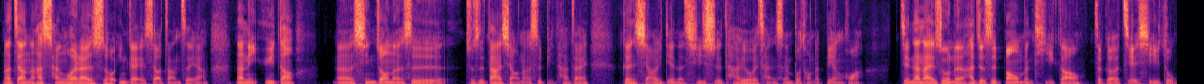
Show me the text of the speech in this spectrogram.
那这样呢，它弹回来的时候应该也是要长这样。那你遇到呃形状呢是就是大小呢是比它在更小一点的，其实它又会产生不同的变化。简单来说呢，它就是帮我们提高这个解析度。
